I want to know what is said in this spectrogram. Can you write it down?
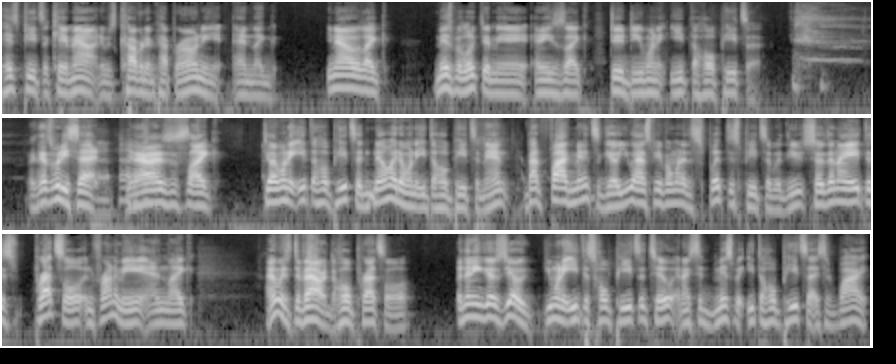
his pizza came out and it was covered in pepperoni, and like, you know, like Misbah looked at me and he's like, "Dude, do you want to eat the whole pizza?" like that's what he said. You know, I was just like. Do I want to eat the whole pizza? No, I don't want to eat the whole pizza, man. About five minutes ago, you asked me if I wanted to split this pizza with you. So then I ate this pretzel in front of me, and like, I almost devoured the whole pretzel. And then he goes, "Yo, you want to eat this whole pizza too?" And I said, "Miss, but eat the whole pizza." I said, "Why?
